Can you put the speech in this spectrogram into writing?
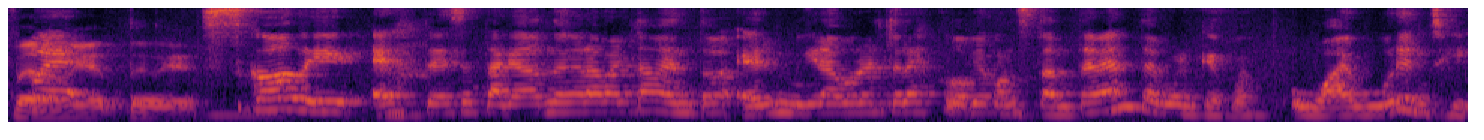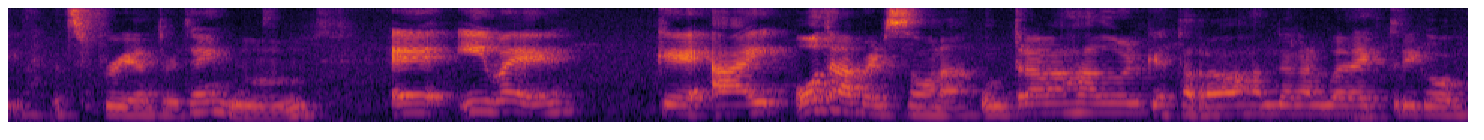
Pero Pues- bien, digo. Scully este, se está quedando en el apartamento. Él mira por el telescopio constantemente porque, pues, why wouldn't he? It's free entertainment. Eh, y ve que hay otra persona, un trabajador que está trabajando en algo eléctrico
